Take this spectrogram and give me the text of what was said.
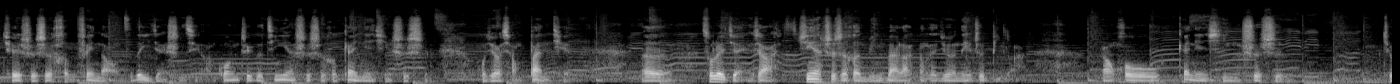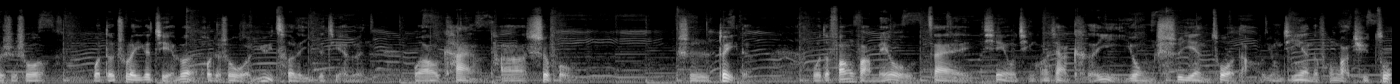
确实是很费脑子的一件事情啊！光这个经验事实和概念性事实，我就要想半天。呃，粗略讲一下，经验事实很明白了，刚才就是那支笔了。然后概念性事实，就是说我得出了一个结论，或者说我预测了一个结论，我要看它是否。是对的，我的方法没有在现有情况下可以用试验做到，用经验的方法去做，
